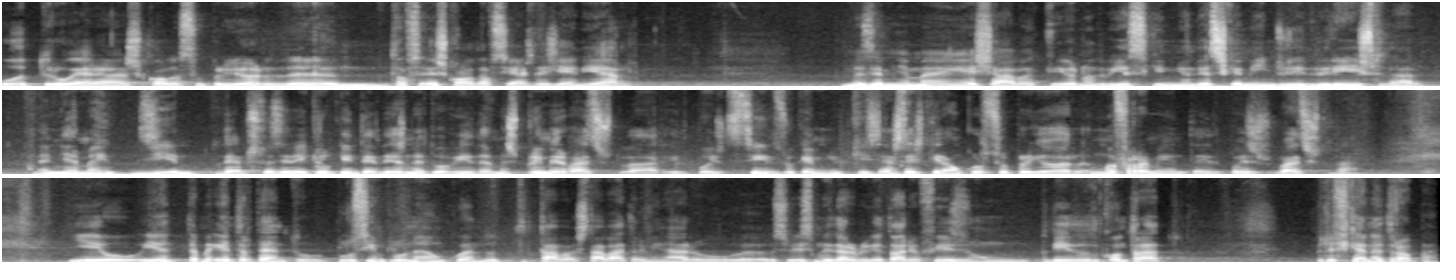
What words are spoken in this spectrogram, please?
outro era a Escola Superior, de, de, a Escola de Oficiais da GNR, mas a minha mãe achava que eu não devia seguir nenhum desses caminhos e deveria estudar. A minha mãe dizia-me: deves fazer aquilo que entendes na tua vida, mas primeiro vais estudar e depois decides o caminho que quiseres. Tens de tirar um curso superior, uma ferramenta e depois vais estudar. E eu, entretanto, pelo simples não, quando estava a terminar o, o serviço militar obrigatório, fiz um pedido de contrato para ficar na tropa.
